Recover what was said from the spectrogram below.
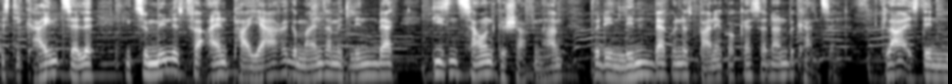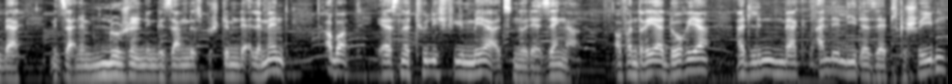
ist die Keimzelle, die zumindest für ein paar Jahre gemeinsam mit Lindenberg diesen Sound geschaffen haben, für den Lindenberg und das Panikorchester dann bekannt sind. Klar ist Lindenberg mit seinem nuschelnden Gesang das bestimmende Element, aber er ist natürlich viel mehr als nur der Sänger. Auf Andrea Doria hat Lindenberg alle Lieder selbst geschrieben,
